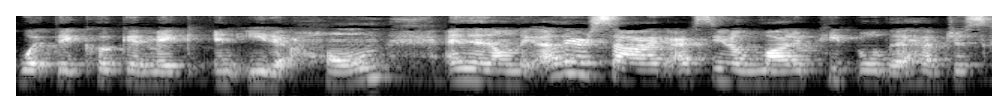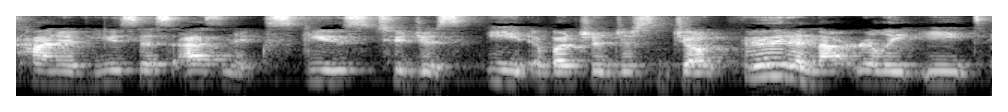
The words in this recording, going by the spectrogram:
what they cook and make and eat at home. And then on the other side, I've seen a lot of people that have just kind of used this as an excuse to just eat a bunch of just junk food and not really eat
